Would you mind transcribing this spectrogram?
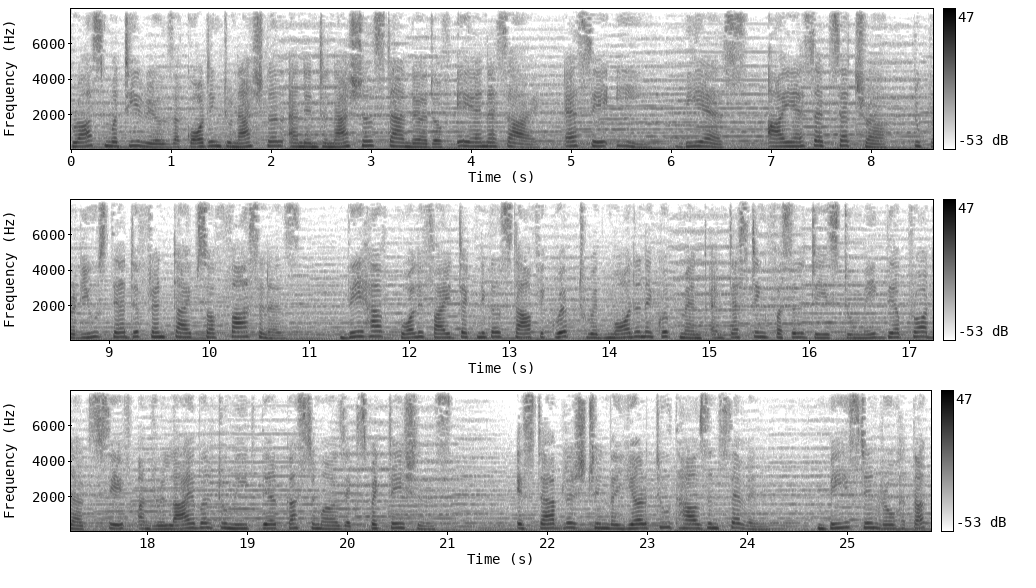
brass materials according to national and international standard of ANSI, SAE, BS, IS etc. to produce their different types of fasteners. They have qualified technical staff equipped with modern equipment and testing facilities to make their products safe and reliable to meet their customers' expectations. Established in the year 2007, based in Rohtak,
